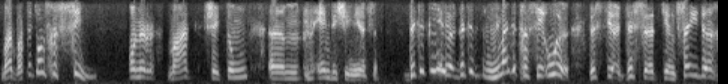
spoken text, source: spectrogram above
Maar wat het ons gesien onder Mao Zedong um, en die Chinese? dit het nie dit het niemand het gesê o dis dis uh, teensydig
